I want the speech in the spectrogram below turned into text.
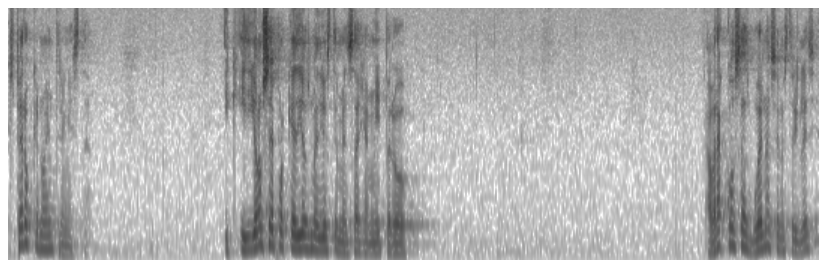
Espero que no entren esta. Y, y, yo no sé por qué Dios me dio este mensaje a mí, pero ¿habrá cosas buenas en nuestra iglesia?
